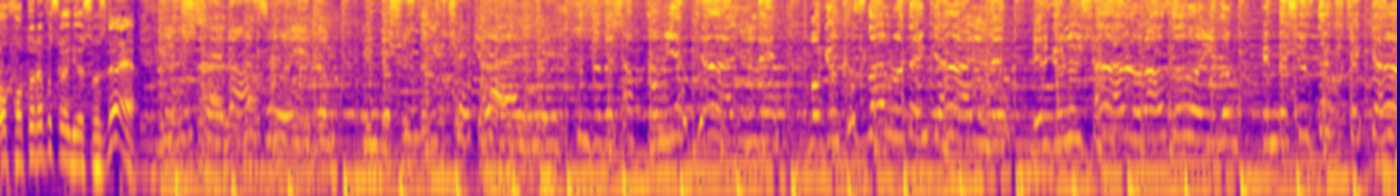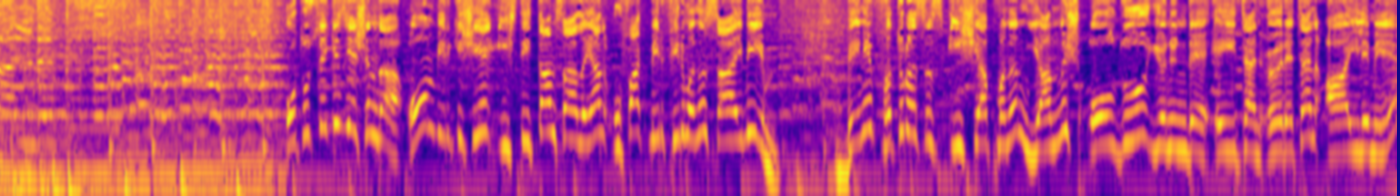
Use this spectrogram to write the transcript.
O fotoğrafı söylüyorsunuz değil mi? Gülüşe razıydım 1500'lük çek geldi Şimdi de şaptım yeterli Bugün kızlar denk geldi Bir gülüşe razıydım 1500'lük çek geldi 38 yaşında 11 kişiye istihdam sağlayan ufak bir firmanın sahibiyim. Beni faturasız iş yapmanın yanlış olduğu yönünde eğiten, öğreten ailemi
